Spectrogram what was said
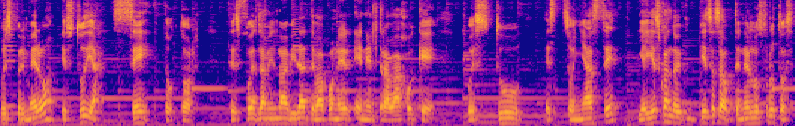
pues primero estudia, sé doctor. Después la misma vida te va a poner en el trabajo que pues tú soñaste y ahí es cuando empiezas a obtener los frutos.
